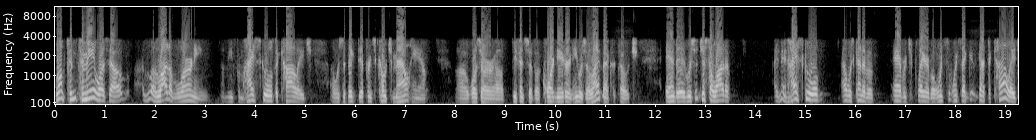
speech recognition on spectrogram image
Well, to, to me, it was a, a lot of learning I mean, from high school to college uh, was a big difference. Coach Malham uh, was our uh, defensive uh, coordinator, and he was our linebacker coach. And it was just a lot of. In high school, I was kind of a average player, but once once I got to college,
